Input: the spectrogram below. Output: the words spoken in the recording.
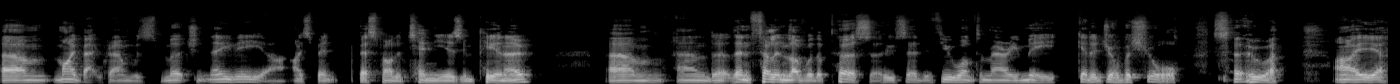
Um, my background was Merchant Navy. Uh, I spent best part of 10 years in P&O um, and uh, then fell in love with a purser who said, "If you want to marry me, get a job ashore." So uh, I uh,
